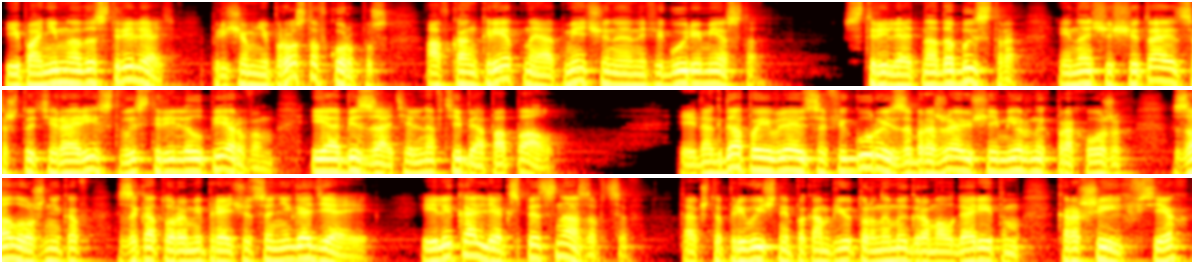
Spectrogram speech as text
И по ним надо стрелять, причем не просто в корпус, а в конкретное отмеченное на фигуре место. Стрелять надо быстро, иначе считается, что террорист выстрелил первым и обязательно в тебя попал. Иногда появляются фигуры, изображающие мирных прохожих, заложников, за которыми прячутся негодяи, или коллег-спецназовцев, так что привычный по компьютерным играм алгоритм «кроши их всех»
